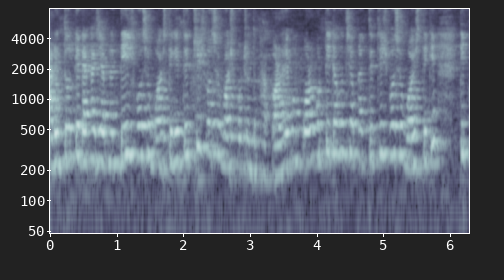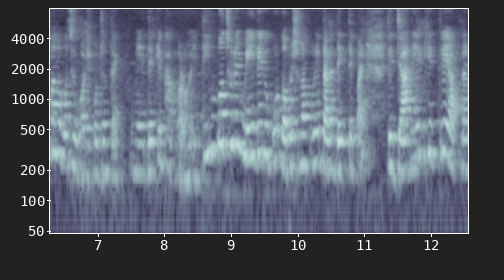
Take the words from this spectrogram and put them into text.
আরেক দলকে দেখা যায় আপনার তেইশ বছর বয়স থেকে তেত্রিশ বছর বয়স পর্যন্ত ভাগ করা হয় এবং পরবর্তীটা হচ্ছে আপনার তেত্রিশ বছর বয়স থেকে তিপ্পান্ন বছর বয়স পর্যন্ত এক মেয়েদেরকে ভাগ করা হয়। তিন বছরের মেয়েদের উপর গবেষণা করে তারা দেখতে পায় যে যাদের ক্ষেত্রে আপনার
